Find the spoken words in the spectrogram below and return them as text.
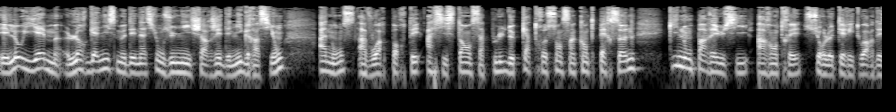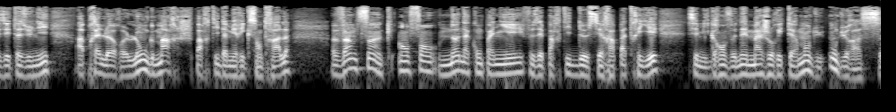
Et l'OIM, l'organisme des Nations Unies chargé des migrations, annonce avoir porté assistance à plus de 450 personnes qui n'ont pas réussi à rentrer sur le territoire des États-Unis après leur longue marche partie d'Amérique centrale. 25 enfants non accompagnés faisaient partie de ces rapatriés. Ces migrants venaient majoritairement du Honduras.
